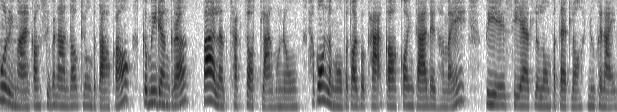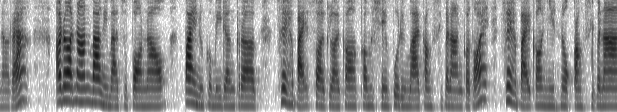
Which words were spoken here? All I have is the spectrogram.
ពូរីម៉ៃកងស៊ីបណានតក្លងបតោកោកមីដងក្រប៉ាលកឆាក់ចតឡើងមនោហកូនលងបតយបខកកនកាដេងហម៉េ PACS លលងបតែតលនូកណៃណរ៉ាអដណានបាងីបាជប៉ុនណៅប៉ៃនូកមីដងក្រឆេហបៃសយក្លយកកមសិនពូរីម៉ៃកងស៊ីបណានក៏តយឆេហបៃកញិណកកងស៊ីបណាន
